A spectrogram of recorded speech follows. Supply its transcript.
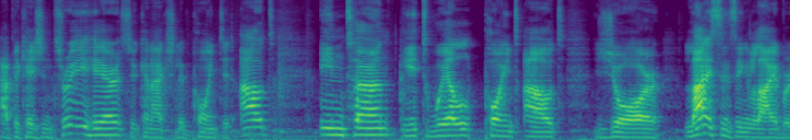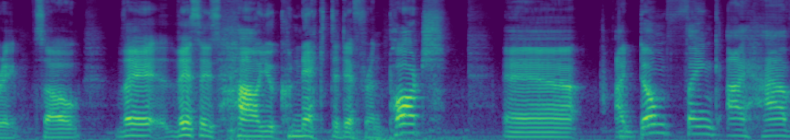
application tree here, so you can actually point it out. In turn, it will point out your licensing library. So the, this is how you connect the different parts. Uh, I don't think I have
